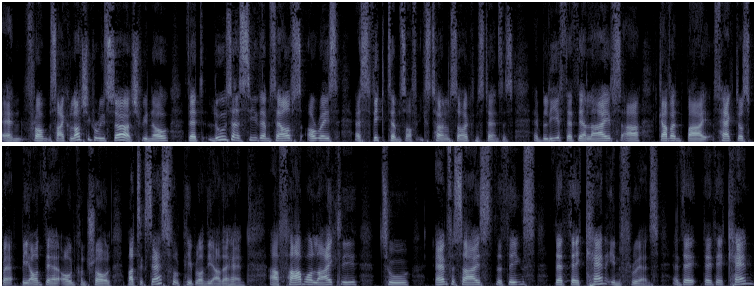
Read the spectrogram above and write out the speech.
and from psychological research, we know that losers see themselves always as victims of external circumstances and believe that their lives are governed by factors beyond their own control. But successful people, on the other hand, are far more likely to emphasize the things that they can influence and they, they, they can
